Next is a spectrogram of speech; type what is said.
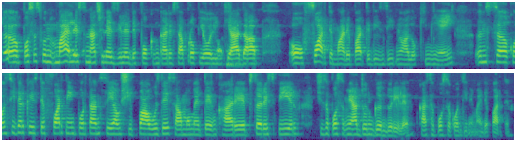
Uh, pot să spun, mai ales în acele zile de foc în care se apropie Olimpiada, o foarte mare parte din zi mi-o aloc chimiei, însă consider că este foarte important să iau și pauze, să am momente în care să respir și să pot să-mi adun gândurile ca să pot să continui mai departe.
